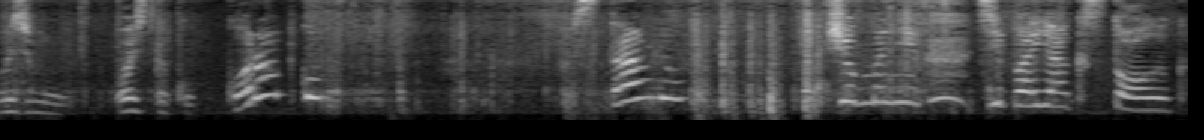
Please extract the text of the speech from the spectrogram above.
візьму ось таку коробку, вставлю, щоб мені, типа, як столик.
